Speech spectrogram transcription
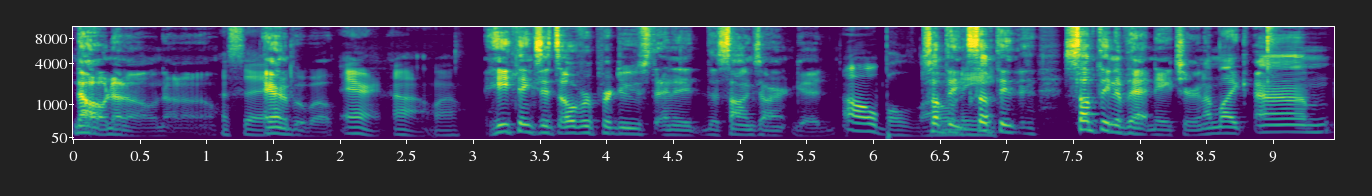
no, no, no, no, no, no. That's it. Aaron Bubo. Aaron. Oh, well. He thinks it's overproduced and it, the songs aren't good. Oh, baloney. Something, something, something of that nature. And I'm like, um,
